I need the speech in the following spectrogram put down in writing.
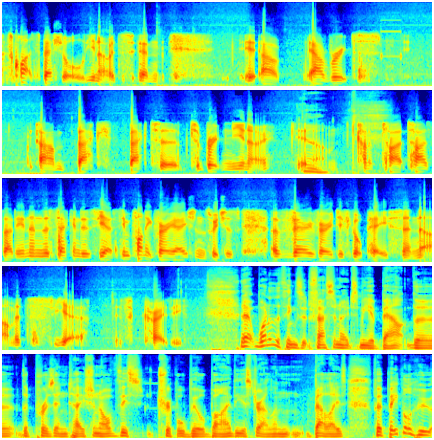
it's quite special. You know, it's and it, our our roots um, back back to, to Britain, you know, it, yeah. um, kind of t- ties that in. And the second is yeah, symphonic variations, which is a very very difficult piece, and um, it's yeah, it's crazy. Now, one of the things that fascinates me about the, the presentation of this triple bill by the Australian Ballets, for people who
